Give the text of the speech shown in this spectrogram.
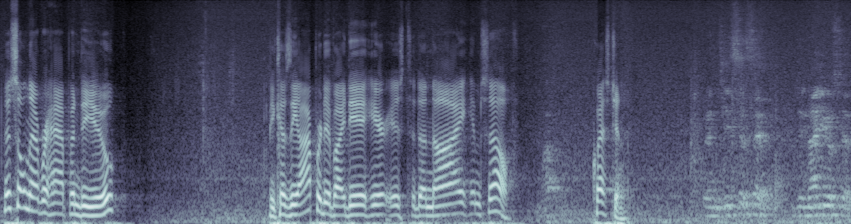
This will never happen to you. Because the operative idea here is to deny himself. Question. When Jesus said, deny yourself,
